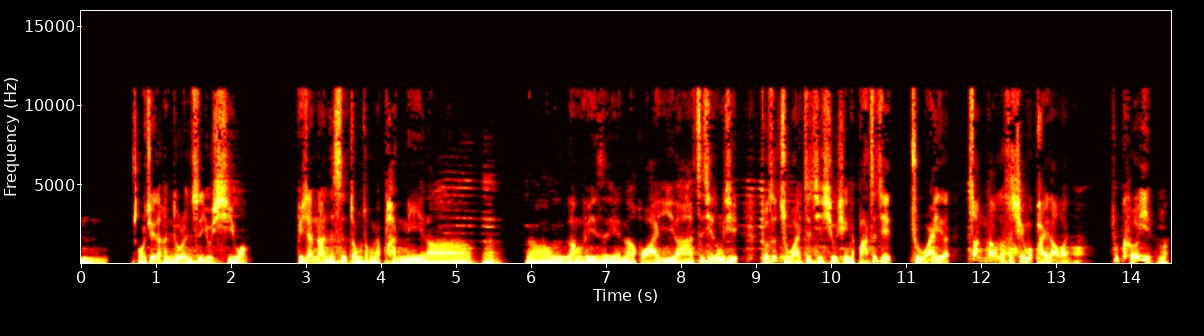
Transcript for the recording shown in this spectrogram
嗯，我觉得很多人是有希望，比较难的是种种的叛逆啦，嗯，然后浪费时间啦、怀疑啦，这些东西都是阻碍自己修行的。把这些阻碍的障道的事全部排到完就可以了嘛？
